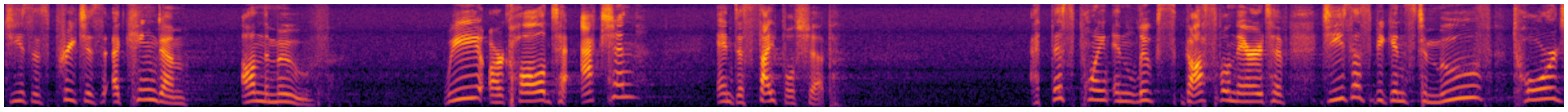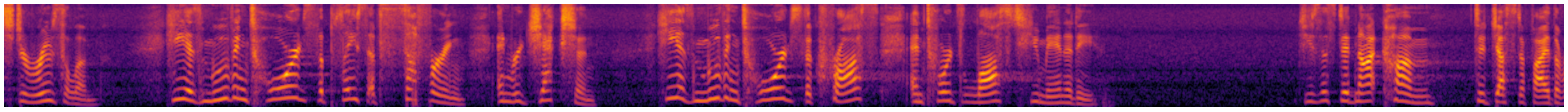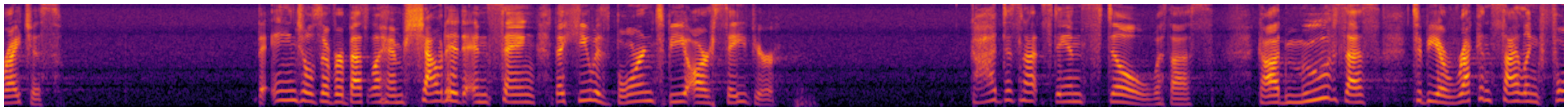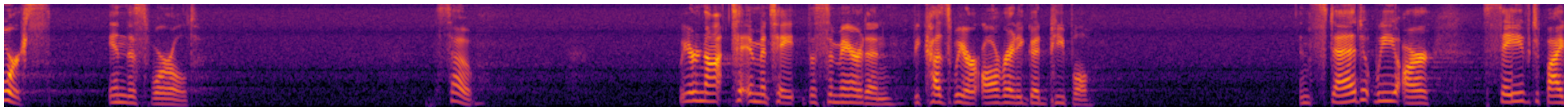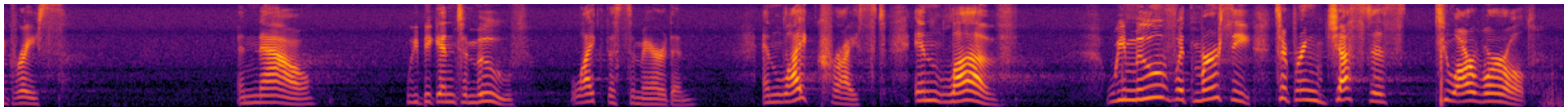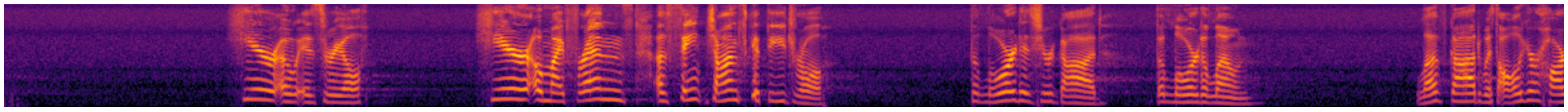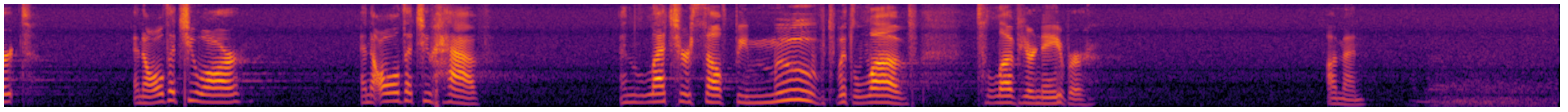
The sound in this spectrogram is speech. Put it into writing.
Jesus preaches a kingdom on the move. We are called to action and discipleship. At this point in Luke's gospel narrative, Jesus begins to move towards Jerusalem. He is moving towards the place of suffering and rejection. He is moving towards the cross and towards lost humanity. Jesus did not come to justify the righteous. the angels over Bethlehem shouted and sang that he was born to be our Savior. God does not stand still with us. God moves us to be a reconciling force in this world. So, we are not to imitate the Samaritan because we are already good people. Instead, we are saved by grace. And now we begin to move like the Samaritan and like Christ in love. We move with mercy to bring justice to our world. Hear, O Israel. Hear, O my friends of St. John's Cathedral. The Lord is your God, the Lord alone. Love God with all your heart and all that you are and all that you have. And let yourself be moved with love to love your neighbor. Amen.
